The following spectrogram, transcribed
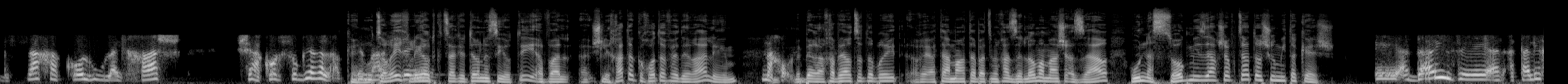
בסך הכל הוא אולי חש שהכל סוגר עליו. כן, הוא צריך זה... להיות קצת יותר נשיאותי, אבל שליחת הכוחות הפדרליים, נכון. ברחבי ארצות הברית, הרי אתה אמרת בעצמך, זה לא ממש עזר, הוא נסוג מזה עכשיו קצת או שהוא מתעקש? אה, עדיין זה, התהליך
